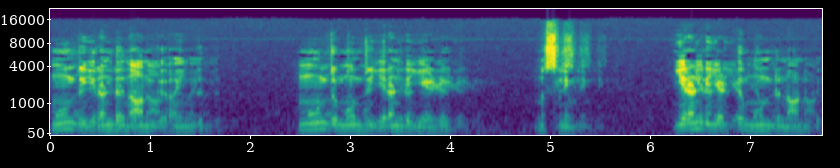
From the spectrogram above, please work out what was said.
மூன்று இரண்டு நான்கு ஐந்து. மூன்று மூன்று இரண்டு ஏழு. முஸ்லிம். இரண்டு எட்டு மூன்று நான்கு.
